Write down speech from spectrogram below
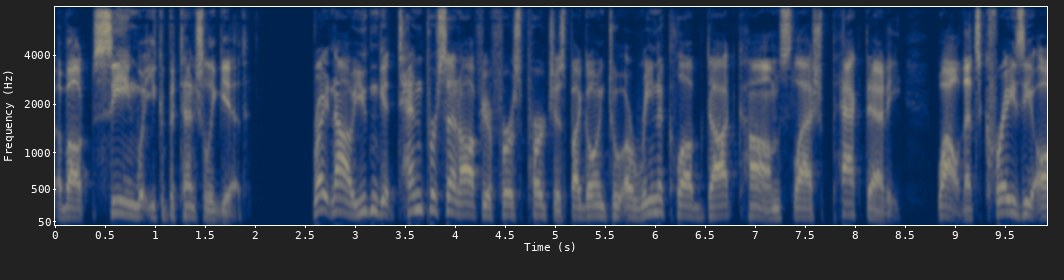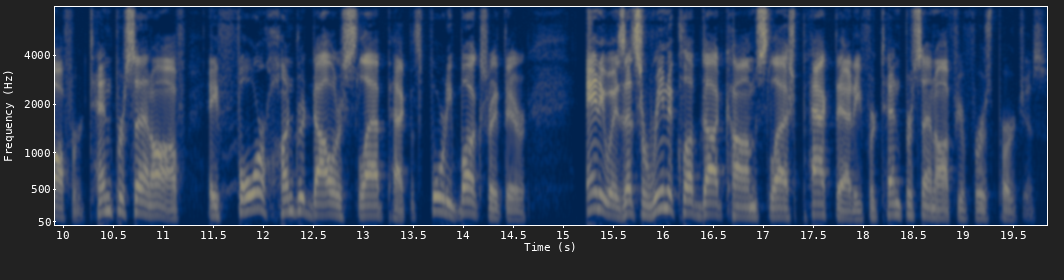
about seeing what you could potentially get. Right now, you can get 10% off your first purchase by going to arenaclub.com slash packdaddy. Wow, that's crazy offer. 10% off a $400 slab pack. That's 40 bucks right there. Anyways, that's arenaclub.com slash packdaddy for 10% off your first purchase.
